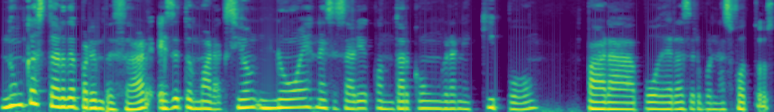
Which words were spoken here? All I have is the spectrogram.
Nunca es tarde para empezar, es de tomar acción, no es necesario contar con un gran equipo para poder hacer buenas fotos,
